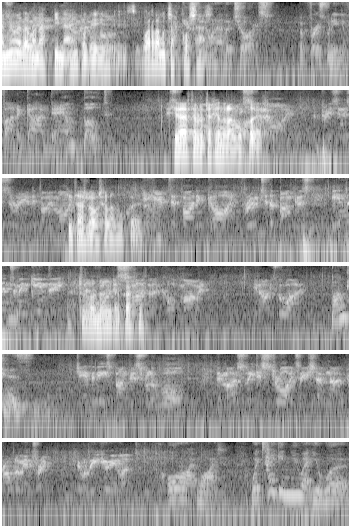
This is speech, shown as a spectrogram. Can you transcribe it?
A mí no me da buena espina, ¿eh? Porque se guarda muchas cosas. Quizás esté protegiendo a la mujer. Quizás luego sea la mujer. Estos van a ir a cárcel. All right, White. We're taking you at your word.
